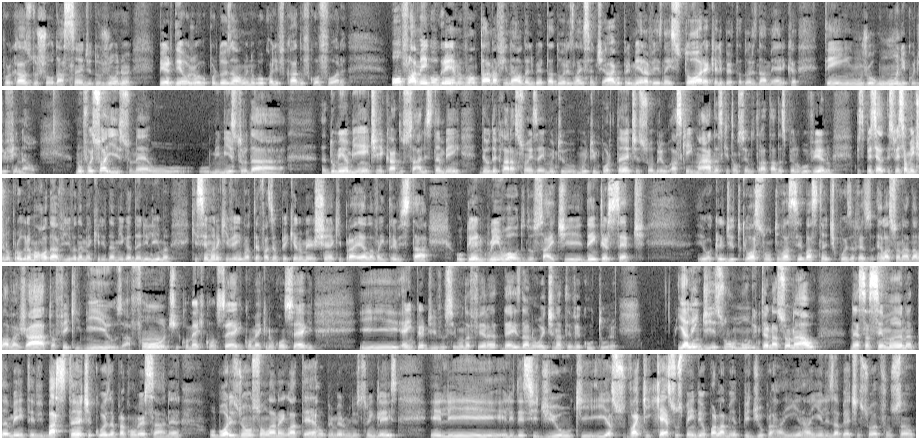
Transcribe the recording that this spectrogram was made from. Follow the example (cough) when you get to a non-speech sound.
por causa do show da Sandy e do Júnior, perdeu o jogo por 2 a 1 e no gol qualificado ficou fora. Ou o Flamengo ou o Grêmio vão estar na final da Libertadores lá em Santiago, primeira vez na história que a Libertadores da América tem um jogo único de final. Não foi só isso, né? O, o ministro da, do Meio Ambiente, Ricardo Salles, também deu declarações aí muito, muito importantes sobre as queimadas que estão sendo tratadas pelo governo, especialmente no programa Roda Viva da minha querida amiga Dani Lima, que semana que vem vou até fazer um pequeno merchan aqui para ela, vai entrevistar o Glenn Greenwald do site The Intercept. Eu acredito que o assunto vai ser bastante coisa relacionada a Lava Jato, a fake news, a fonte, como é que consegue, como é que não consegue e é imperdível. Segunda-feira, 10 da noite na TV Cultura. E além disso, o mundo internacional nessa semana também teve bastante coisa para conversar, né? O Boris Johnson lá na Inglaterra, o primeiro-ministro inglês, ele, ele decidiu que ia vai que quer suspender o parlamento, pediu para a rainha, a rainha Elizabeth em sua função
